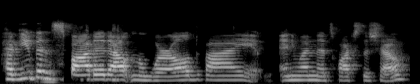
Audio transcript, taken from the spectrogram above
Have you been spotted out in the world by anyone that's watched the show?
